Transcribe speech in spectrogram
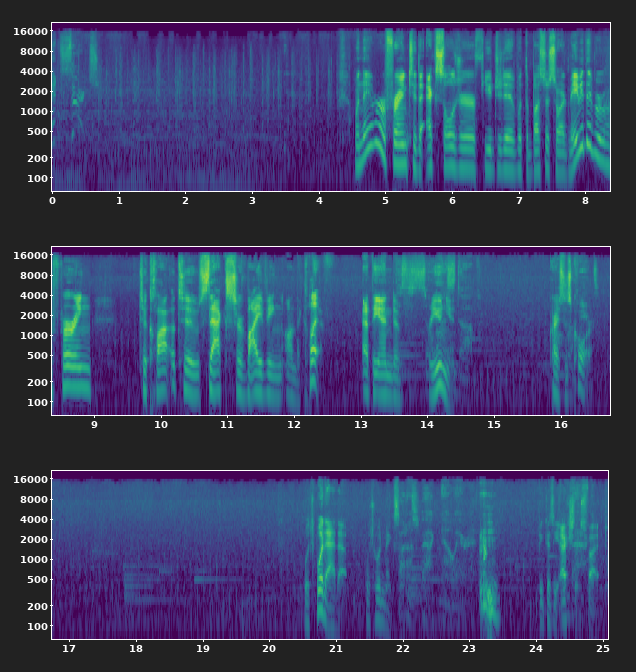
and search. When they were referring to the ex-soldier fugitive with the Buster Sword, maybe they were referring to Cla- to Zack surviving on the cliff at the end of So Reunion. Crisis All Core, which would add up, which would make But sense I'm back now, Aerith. because he actually survived.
